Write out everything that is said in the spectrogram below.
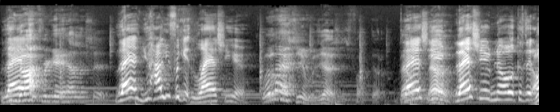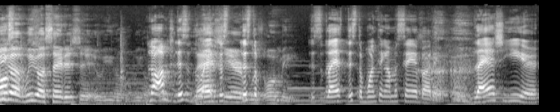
Last- know I forget hella shit. Last you how you forget last year? Well, last year was yeah, just fucked up. That Last was- year, was- last year no, because it we also gonna we gonna say this shit. We gonna we gonna. No, I'm- this is the last last- this- year this was the- on me. this is last this is the one thing I'm gonna say about it. Last year,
